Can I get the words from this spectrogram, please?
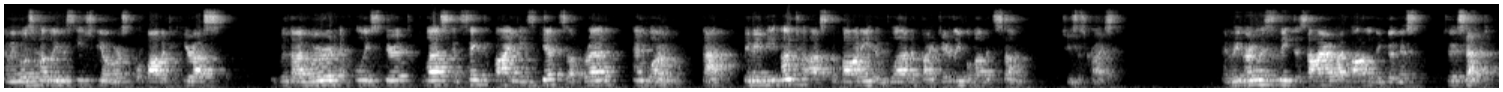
And we most humbly beseech thee, O merciful Father, to hear us with thy word and Holy Spirit to bless and sanctify these gifts of bread and wine, that they may be unto us the body and blood of thy dearly beloved Son, Jesus Christ. And we earnestly desire thy fatherly goodness to accept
